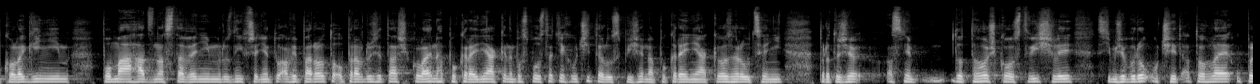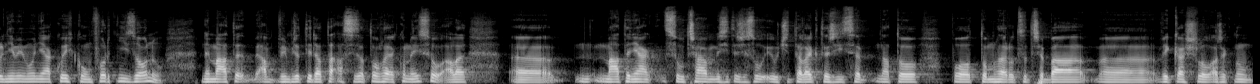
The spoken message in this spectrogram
kolegyním pomáhat s nastavením různých předmětů a vypadalo to opravdu, že ta škola je na pokraji nějaké, nebo spousta těch učitelů spíše na pokraji nějakého zhroucení, protože vlastně do toho školství šli s tím, že budou učit a tohle je úplně mimo nějakou jejich komfortní zónu. Nemáte, já vím, že ty data asi za tohle jako nejsou, ale máte nějak, jsou třeba, myslíte, že jsou i učitelé, kteří se na to po tomhle roce třeba uh, vykašlou a řeknou,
